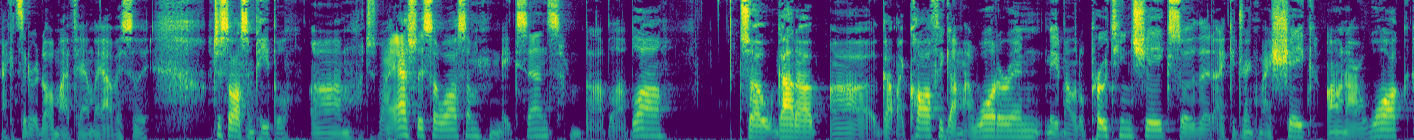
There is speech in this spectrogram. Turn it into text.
I consider it all my family, obviously. Just awesome people, um, which is why Ashley's so awesome. Makes sense. Blah blah blah. So got up, uh, got my coffee, got my water in, made my little protein shake so that I could drink my shake on our walk.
